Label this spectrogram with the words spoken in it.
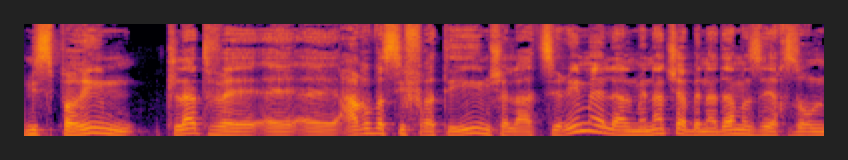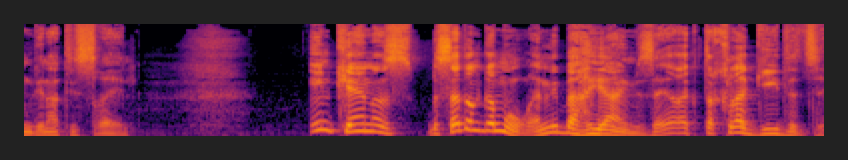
מספרים תלת וארבע ספרתיים של העצירים האלה על מנת שהבן אדם הזה יחזור למדינת ישראל? אם כן, אז בסדר גמור, אין לי בעיה עם זה, רק צריך להגיד את זה.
